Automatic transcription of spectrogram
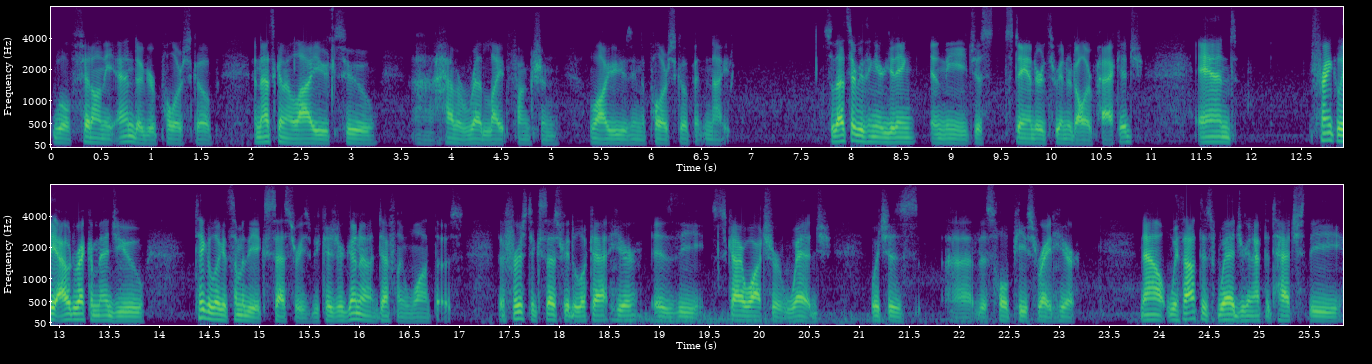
will fit on the end of your polar scope. And that's going to allow you to uh, have a red light function while you're using the polar scope at night. So that's everything you're getting in the just standard $300 package. And frankly, I would recommend you take a look at some of the accessories because you're gonna definitely want those. The first accessory to look at here is the Skywatcher wedge, which is uh, this whole piece right here. Now, without this wedge, you're gonna have to attach the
